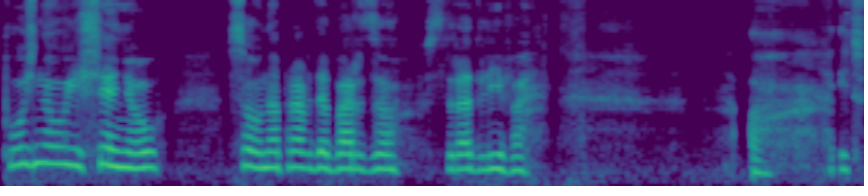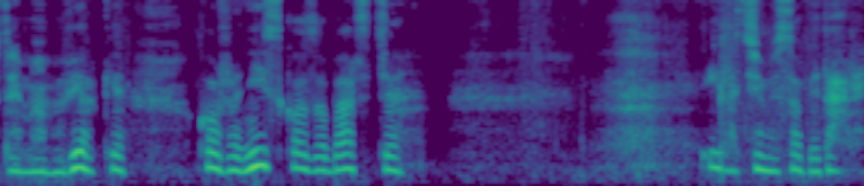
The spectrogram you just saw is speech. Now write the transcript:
późną jesienią są naprawdę bardzo zdradliwe. O, i tutaj mamy wielkie korzenisko, zobaczcie. I lecimy sobie dalej.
